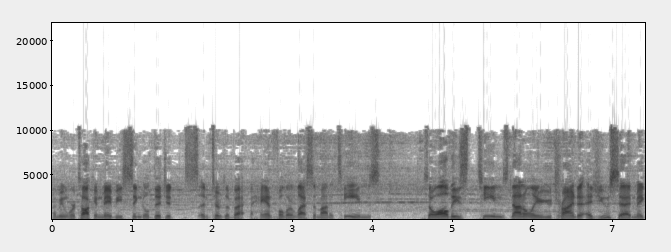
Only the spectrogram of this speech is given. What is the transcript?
I mean, we're talking maybe single digits in terms of a handful or less amount of teams. So all these teams, not only are you trying to, as you said, make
